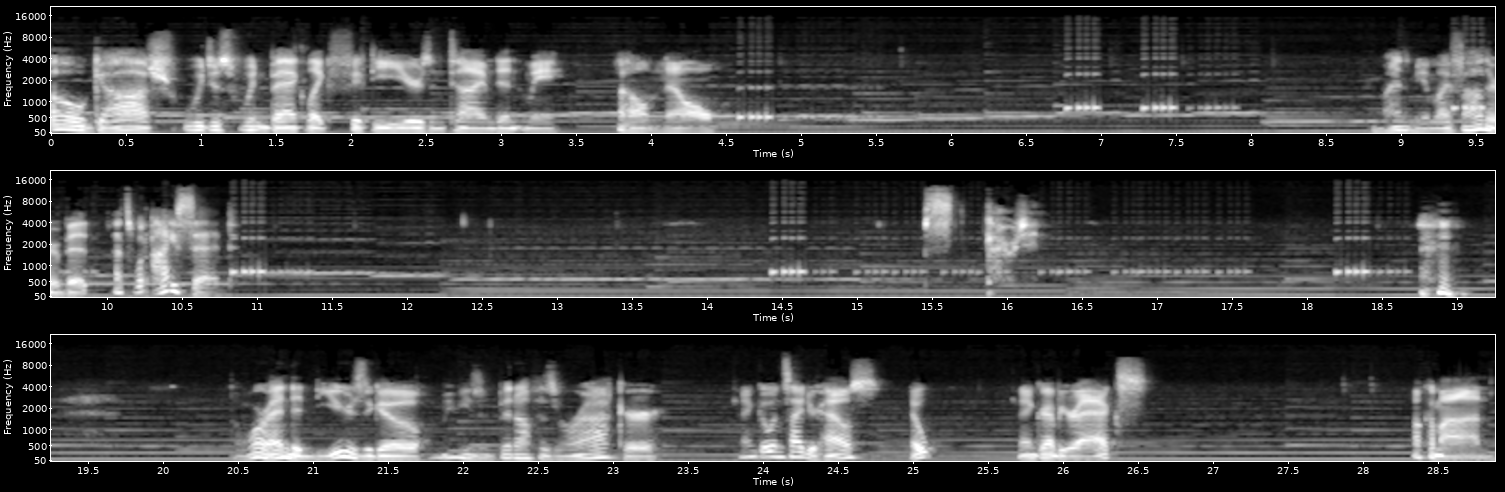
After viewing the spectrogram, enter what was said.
Oh gosh, we just went back like 50 years in time, didn't we? Oh no. Reminds me of my father a bit. That's what I said. War ended years ago. Maybe he's a bit off his rocker. Can I go inside your house? Nope. Can I grab your axe? Oh, come on.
